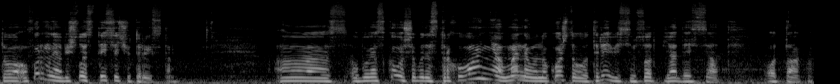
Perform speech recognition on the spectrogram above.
то оформлення обійшлось 1300. Обов'язково ще буде страхування. В мене воно коштувало 3850. Отак от.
